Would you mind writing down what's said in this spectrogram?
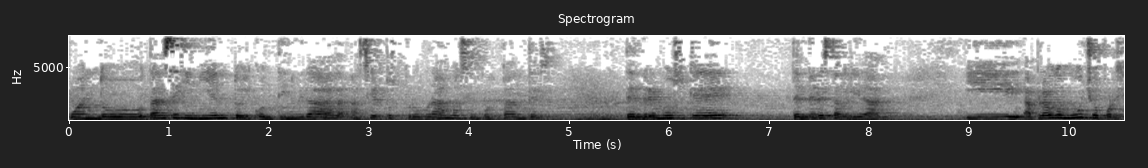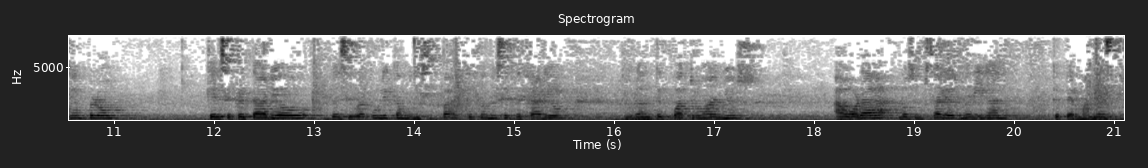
cuando dan seguimiento y continuidad a ciertos programas importantes, tendremos que tener estabilidad. Y aplaudo mucho, por ejemplo, que el secretario de Seguridad Pública Municipal, que fue mi secretario durante cuatro años, ahora los empresarios me digan que permanezca.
